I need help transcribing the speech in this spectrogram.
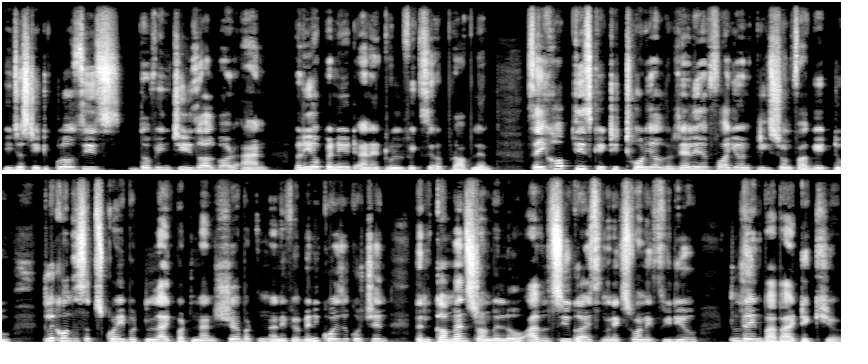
you just need to close this DaVinci Resolver and reopen it and it will fix your problem. So I hope this quick tutorial will really help for you and please don't forget to click on the subscribe button, like button and share button and if you have any questions or question then comments down below. I will see you guys in the next one next video. Till then bye bye take care.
